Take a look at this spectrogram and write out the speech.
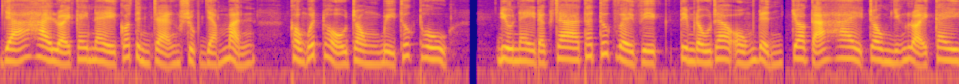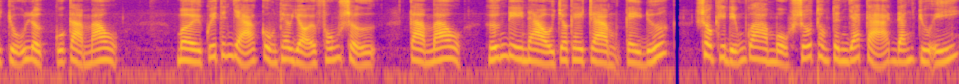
giá hai loại cây này có tình trạng sụt giảm mạnh, không ít hộ trồng bị thất thu. Điều này đặt ra thách thức về việc tìm đầu ra ổn định cho cả hai trong những loại cây chủ lực của Cà Mau. Mời quý thính giả cùng theo dõi phóng sự Cà Mau hướng đi nào cho cây tràm, cây đước sau khi điểm qua một số thông tin giá cả đáng chú ý.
